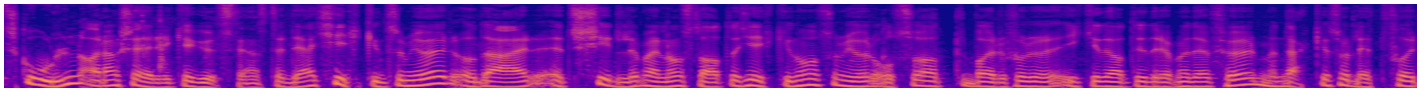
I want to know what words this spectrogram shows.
skolen arrangerer ikke gudstjenester. Det er kirken som gjør, og det er et skille mellom stat og kirke nå som gjør også at bare for ikke det at de drev med det før, men det er ikke så lett for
